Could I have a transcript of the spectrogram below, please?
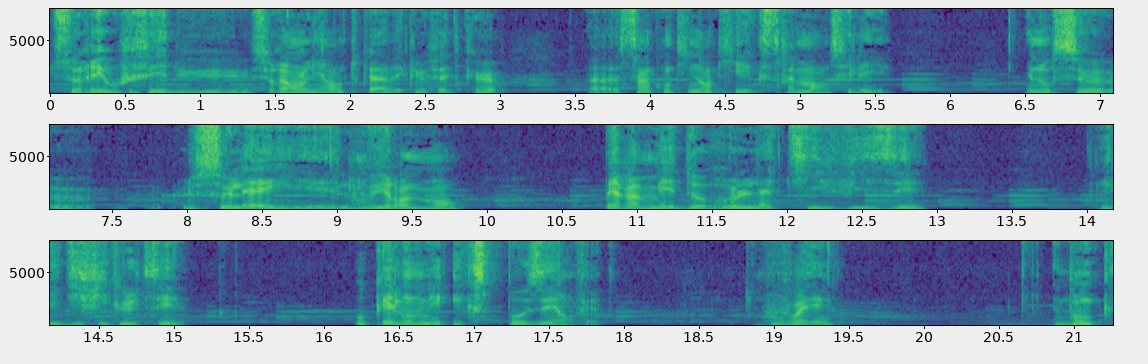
serait au fait du serait en lien en tout cas avec le fait que euh, c'est un continent qui est extrêmement ensoleillé. Et donc le soleil et l'environnement permet de relativiser les difficultés auxquelles on est exposé en fait. Vous voyez? Donc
